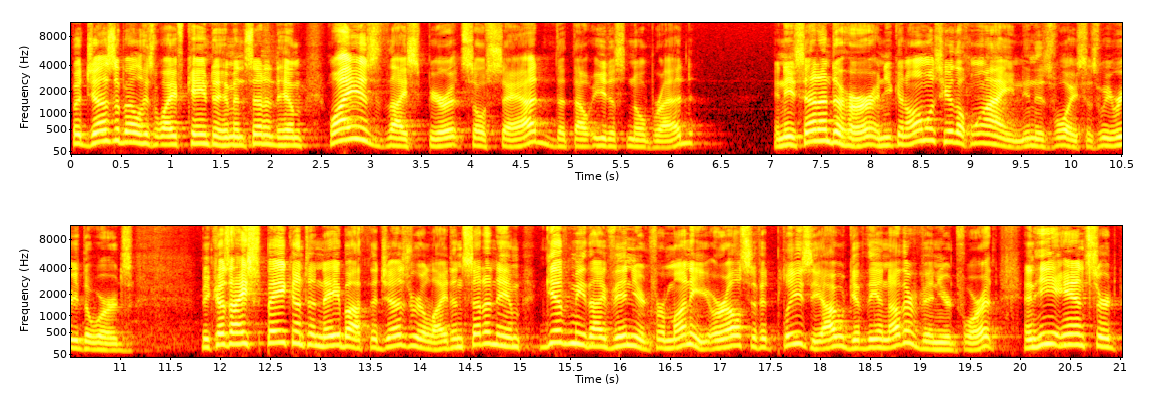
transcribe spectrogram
But Jezebel his wife came to him and said unto him, Why is thy spirit so sad that thou eatest no bread? And he said unto her, and you can almost hear the whine in his voice as we read the words, Because I spake unto Naboth the Jezreelite, and said unto him, Give me thy vineyard for money, or else if it please thee, I will give thee another vineyard for it. And he answered,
